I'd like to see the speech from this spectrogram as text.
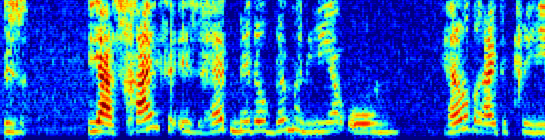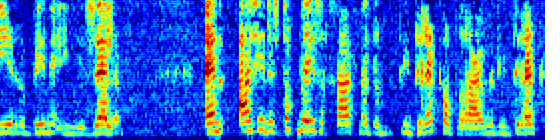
Dus ja, schrijven is het middel, de manier om helderheid te creëren binnen in jezelf. En als je dus toch bezig gaat met die drek opruimen, die drek,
